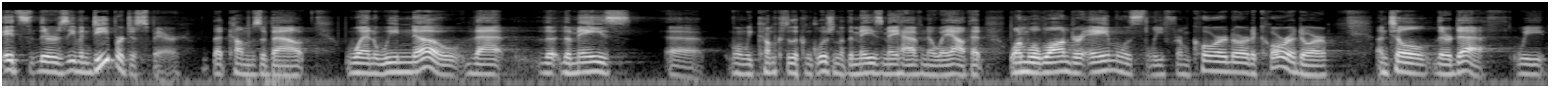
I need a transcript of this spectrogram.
it's there's even deeper despair that comes about when we know that the the maze. Uh, when we come to the conclusion that the maze may have no way out, that one will wander aimlessly from corridor to corridor until their death. We,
